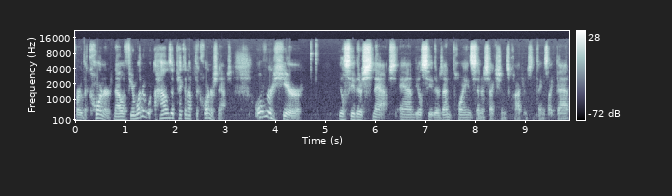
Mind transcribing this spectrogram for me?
for the corner. Now, if you're wondering how is it picking up the corner snaps, over here you'll see there's snaps and you'll see there's endpoints, intersections, quadrants, and things like that.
